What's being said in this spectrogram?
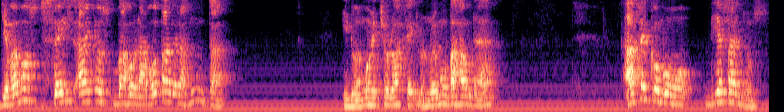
llevamos seis años bajo la bota de la Junta y no hemos hecho los arreglos, no hemos bajado nada. Hace como 10 años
